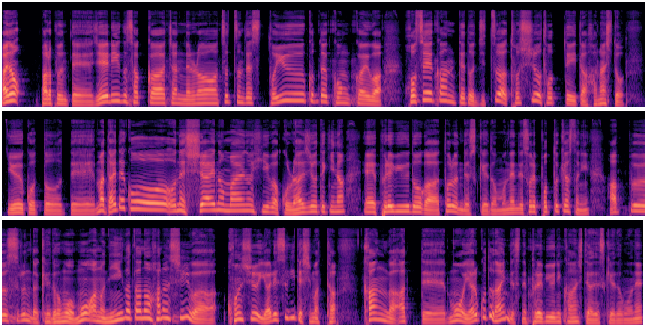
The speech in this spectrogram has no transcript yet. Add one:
はいどうもパラプンテ J リーグサッカーチャンネルのつっつんです。ということで今回は補正鑑定と実は年を取っていた話ということで、まあ大体こうね、試合の前の日はこうラジオ的な、えープレビュー動画撮るんですけどもね、で、それポッドキャストにアップするんだけども、もうあの新潟の話は今週やりすぎてしまった感があって、もうやることないんですね、プレビューに関してはですけどもね。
